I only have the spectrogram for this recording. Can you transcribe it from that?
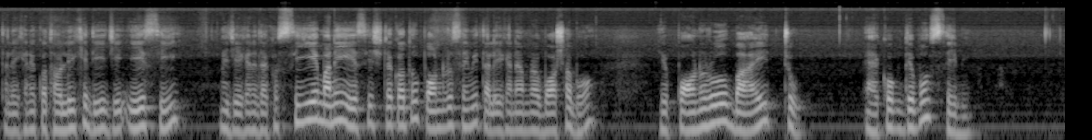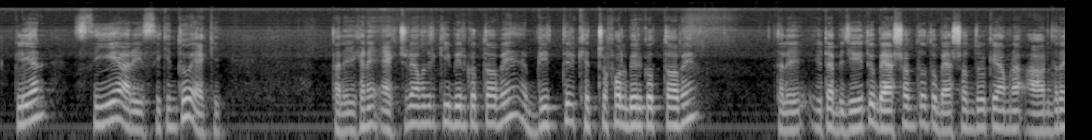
তাহলে এখানে কোথাও লিখে দিই যে এসি এই যে এখানে দেখো সিএ মানে এসি সেটা কত? পনেরো সেমি তাহলে এখানে আমরা বসাবো যে পনেরো বাই টু একক দেব সেমি ক্লিয়ার সিএ আর এসি কিন্তু একই। তাহলে এখানে অ্যাকচুয়ালি আমাদের কি বের করতে হবে? বৃত্তের ক্ষেত্রফল বের করতে হবে। তাহলে এটা যেহেতু ব্যাসার্ধ, তো ব্যাসার্ধকে আমরা আর দ্বারা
